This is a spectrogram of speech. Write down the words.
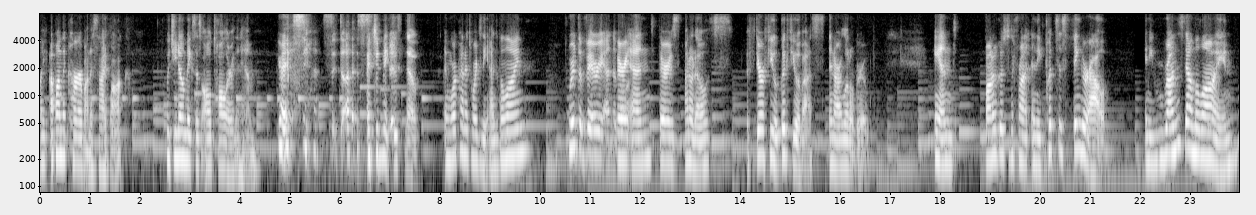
like up on the curb on a sidewalk, which you know makes us all taller than him. Yes, yes, it does. I should make this note. And we're kind of towards the end of the line. We're at the very end of Very the line. end. There's, I don't know, if there are a few, a good few of us in our little group. And Bono goes to the front and he puts his finger out and he runs down the line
